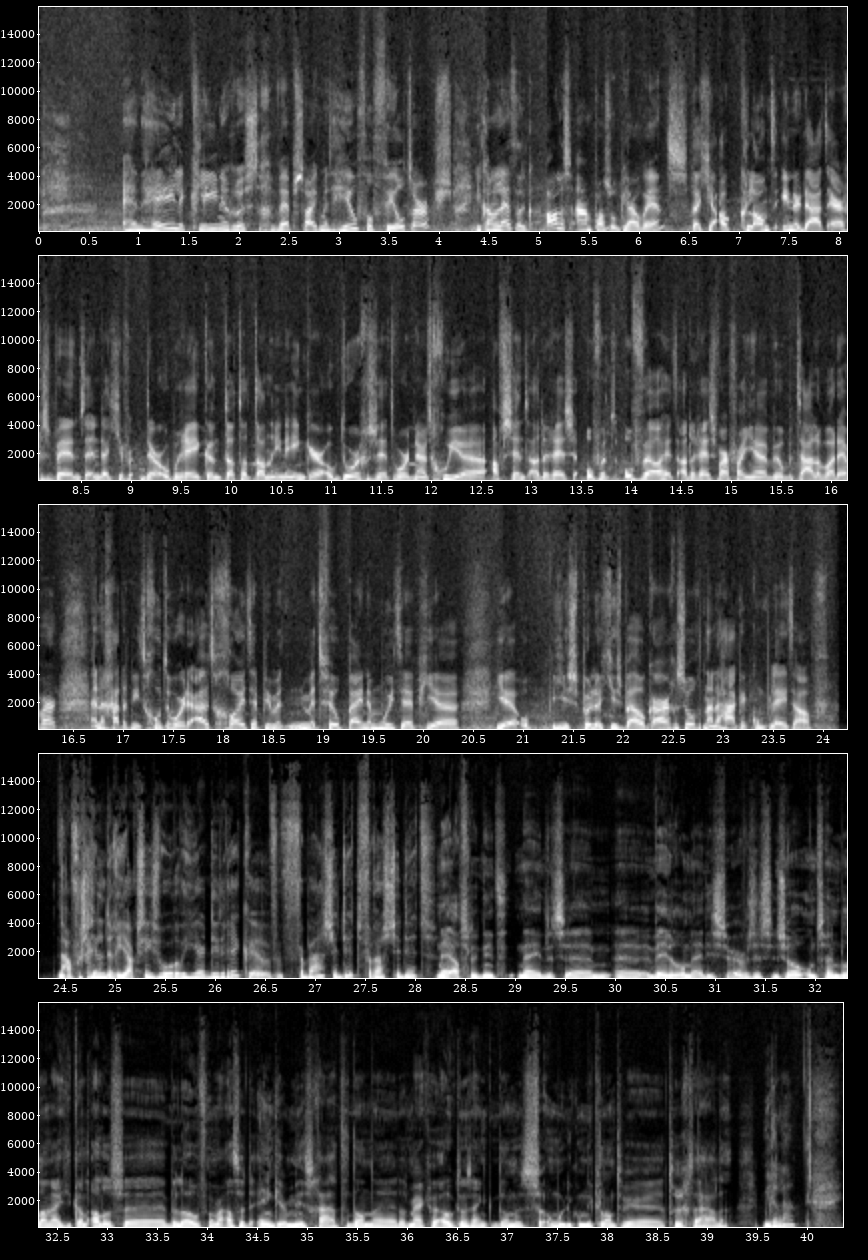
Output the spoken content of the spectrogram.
Een hele clean, rustige website met heel veel filters. Je kan letterlijk alles aanpassen op jouw wens. Dat je ook klant inderdaad ergens bent en dat je erop rekent dat dat dan in één keer ook doorgezet wordt naar het goede afzendadres. Of het, ofwel het adres waarvan je wil betalen, whatever. En dan gaat het niet goed, er worden uitgegooid. Heb je met, met veel pijn en moeite heb je, je, op, je spulletjes bij elkaar gezocht. Nou, dan haak ik compleet af. Nou, verschillende reacties horen we hier. Diederik, uh, verbaast je dit? Verrast je dit? Nee, absoluut niet. Nee, dus uh, uh, wederom, hè, die service is zo ontzettend belangrijk. Je kan alles beloven, maar als het één keer misgaat, dan, dat merken we ook, dan, zijn, dan is het zo moeilijk om die klant weer terug te halen. Mirella?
